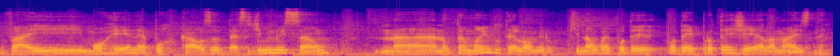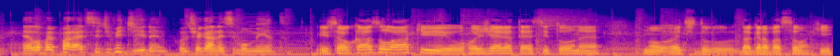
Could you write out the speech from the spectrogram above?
vai morrer né, por causa dessa diminuição na, no tamanho do telômero, que não vai poder, poder proteger ela mais. Né? Ela vai parar de se dividir né, quando chegar nesse momento. Isso é o caso lá que o Rogério até citou, né? No, antes do, da gravação aqui,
